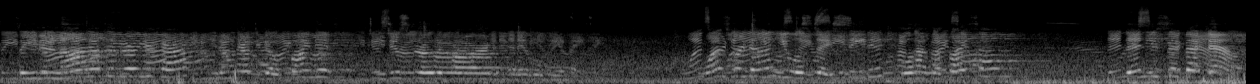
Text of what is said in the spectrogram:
So you do not have to throw your cap. You don't have to go find it. You just throw the card and it will be amazing. Once we're done, you will stay seated. We'll have the fight song. Then you sit back down.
